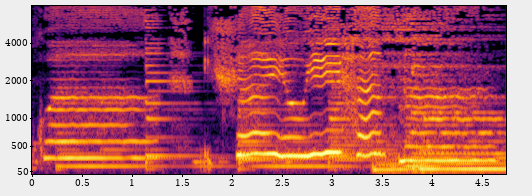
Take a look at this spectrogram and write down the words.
挂？你还有遗憾吗？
